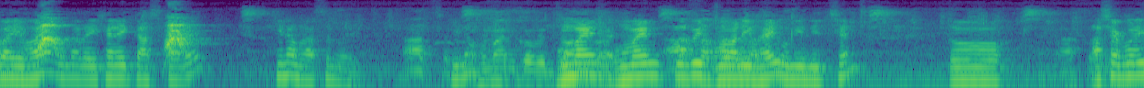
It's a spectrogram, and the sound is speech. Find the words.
ভাই হয় ওনারা এখানেই কাজ করে। কি নাম? রাসেল ভাই। আচ্ছা হুমায়ুন কবির হুমায়ুন ভাই। ভাই উনি নিচ্ছেন। তো আশা করি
